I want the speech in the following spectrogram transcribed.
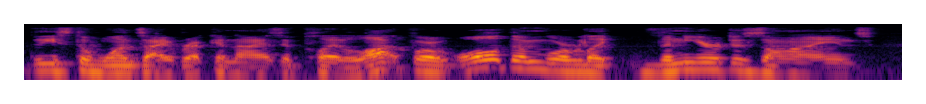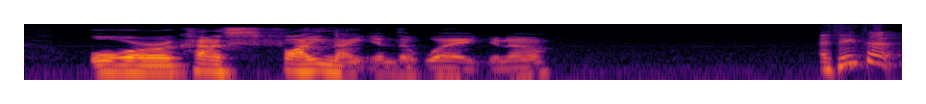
at least the ones I recognize and played a lot for, all of them were like linear designs or kind of finite in the way, you know. I think that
